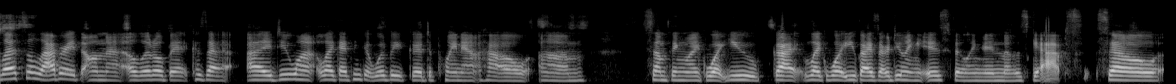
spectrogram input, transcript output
let's elaborate on that a little bit because I I do want like I think it would be good to point out how um, something like what you got like what you guys are doing is filling in those gaps. So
